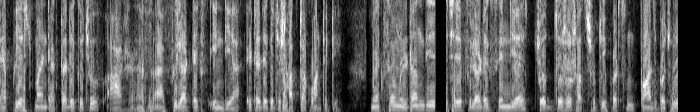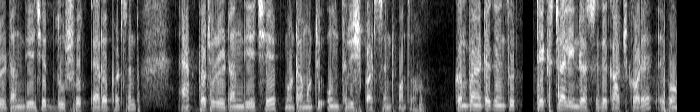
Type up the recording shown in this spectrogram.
হ্যাপিয়েস্ট মাইন্ড একটা রেখেছো, আর ফিলাটেক্স ইন্ডিয়া এটা রেখেছো সাতটা কোয়ান্টিটি ম্যাক্সিমাম রিটার্ন দিয়েছে ফিলাটেক্স ইন্ডিয়ায় চোদ্দোশো সাতষট্টি পার্সেন্ট পাঁচ বছর রিটার্ন দিয়েছে, দুশো তেরো পার্সেন্ট এক বছর রিটার্ন দিয়েছে, মোটামুটি উনত্রিশ পার্সেন্ট মতো। কোম্পানিটা কিন্তু টেক্সটাইল ইন্ডাস্ট্রিতে কাজ করে এবং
